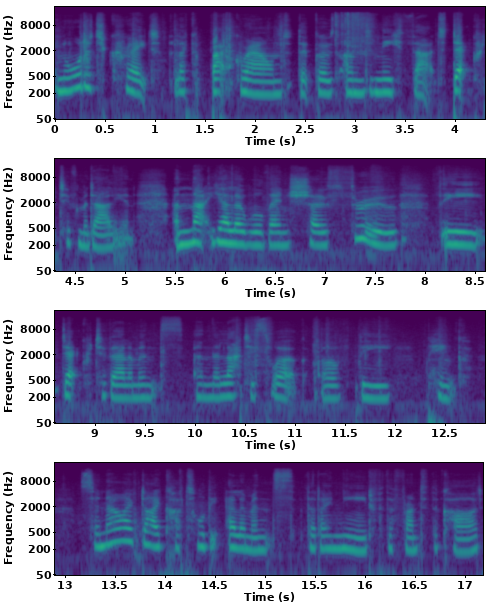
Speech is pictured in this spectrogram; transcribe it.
in order to create like a background that goes underneath that decorative medallion. And that yellow will then show through the decorative elements and the lattice work of the pink. So now I've die cut all the elements that I need for the front of the card,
